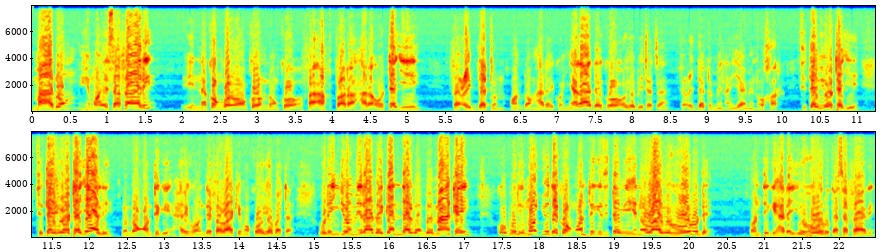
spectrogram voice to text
Ma ɗum himo e safari inna kolngol on kon ɗum ko fa aftara. Hara o taƴii fa iddatun on ɗon haray ko ñalaade goo o yoɓitata fa iddatun min ayamin ohar si tawi o taƴi si tawi o taƴaali ɗum ɗon on tigi hay hunde fawakimo ko yoɓata. Ɓurin joomiraaɓe ganndal ɓe ɓe maakay ko ɓuri moƴƴude kon on tigi si tawi hino waawi hoorude on tigi haray yo hooru ka safari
